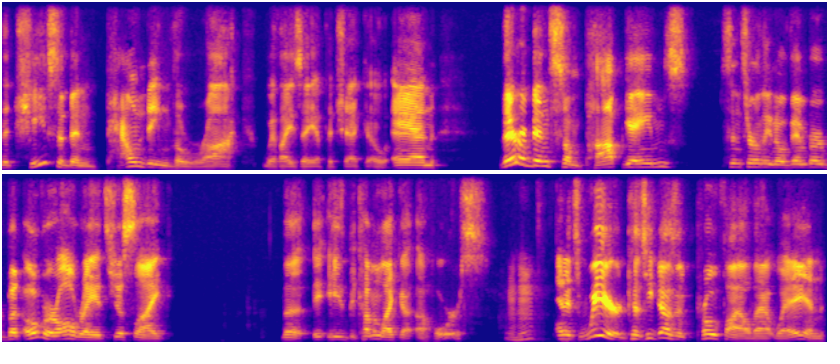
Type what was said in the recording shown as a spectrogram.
the Chiefs have been pounding the rock with Isaiah Pacheco. And there have been some pop games since early November, but overall, Ray, it's just like the he's becoming like a, a horse. Mm-hmm. And it's weird because he doesn't profile that way. And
